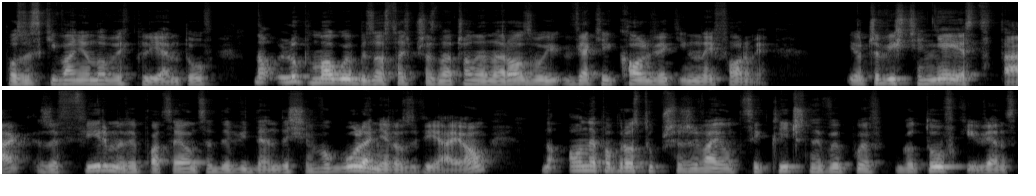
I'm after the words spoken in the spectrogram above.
pozyskiwania nowych klientów, no, lub mogłyby zostać przeznaczone na rozwój w jakiejkolwiek innej formie. I oczywiście nie jest tak, że firmy wypłacające dywidendy się w ogóle nie rozwijają. No one po prostu przeżywają cykliczny wypływ gotówki, więc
